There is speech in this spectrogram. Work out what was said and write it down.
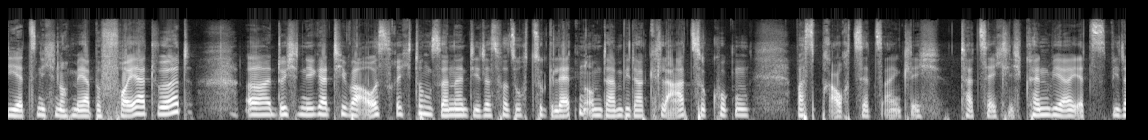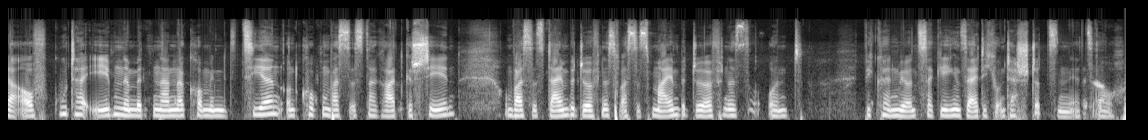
die jetzt nicht noch mehr befeuert wird äh, durch negative Ausrichtung, sondern die das versucht zu glätten, um dann wieder klar zu gucken, was braucht es jetzt eigentlich tatsächlich? Können wir jetzt wieder auf guter Ebene miteinander kommunizieren und gucken, was ist da gerade geschehen und was ist dein Bedürfnis, was ist mein Bedürfnis und wie können wir uns da gegenseitig unterstützen jetzt auch?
